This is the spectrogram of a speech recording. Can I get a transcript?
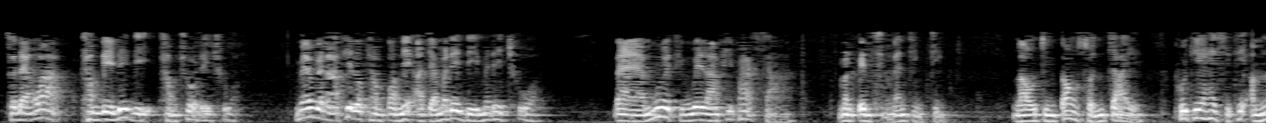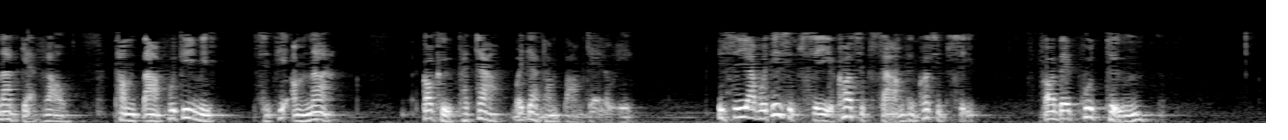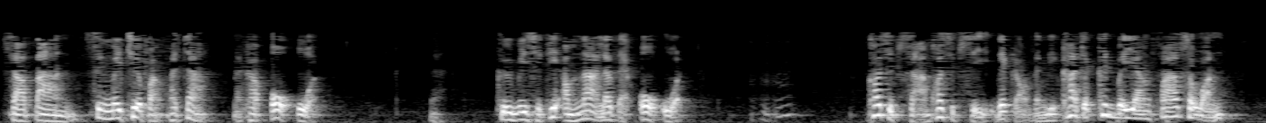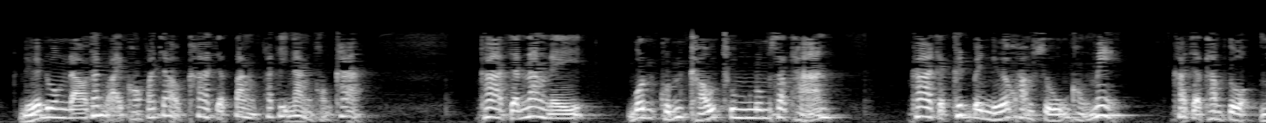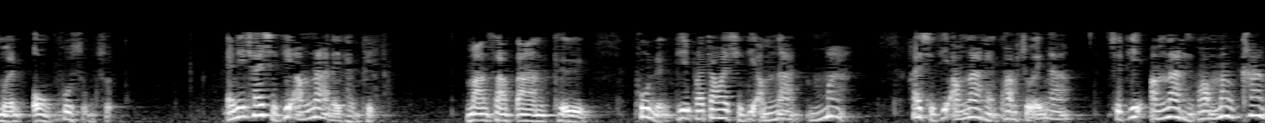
แสดงว่าทำดีได้ดีทำชั่วได้ชั่ว แม้เวลาที่เราทำตอนนี้อาจจะไม่ได้ดีไม่ได้ชั่ว แต่เมื่อถึงเวลาพิพากษามันเป็นสิ่งนั้นจริง ๆ เราจึงต้องสนใจ ผู้ที่ให้สิทธิอำนาจแก่เราทำตามผู้ที่มีสิทธิอำนาจ ก็คือพระเจ้าไม่ใช่ทำตามใจเราเอง อิสยาห์บทที่สิบสี่ข้อสิบสามถึงข้อสิบสี่ก็ได้พูดถึงซาตานซึ่งไม่เชื่อฟังพระเจ้านะครับ โอ้อวดคือมีสิทธิอำนาจแล้วแต่โอ้อวด ข้อสิบสามข้อสิบสี่ได้กล่าวดังนี้ข้าจะขึ้นไปยังฟ้าสวรรค์เหนือดวงดาวทั้งหลายของพระเจ้าข้าจะตั้งพระที่นั่งของข้า ข้าจะนั่งในบนขุนเขาชุมนุมสถาน ข้าจะขึ้นไปเหนือความสูงของเมฆ ข้าจะทำตัวเหมือนองค์ผู้สูงสุด อันนี้ใช้สิทธิอำนาจในทางผิด มารซาตานคือผู้หนึ่งที่พระเจ้าให้สิทธิอำนาจมาก ให้สิทธิอำนาจแห่งความสวยงาม สิทธิอำนาจแห่งความมั่งคั่ง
